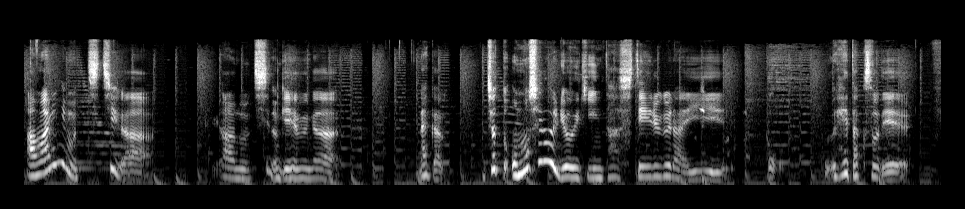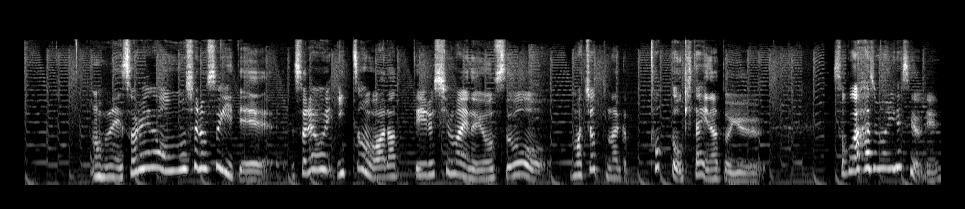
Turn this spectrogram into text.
あまりにも父があの父のゲームがなんかちょっと面白い領域に達しているぐらいお下手くそで。あのねそれが面白すぎてそれをいつも笑っている姉妹の様子を、まあ、ちょっとなんか撮っておきたいなというそこが始まりですよね。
